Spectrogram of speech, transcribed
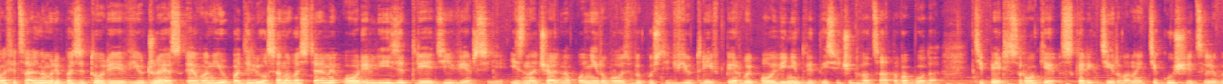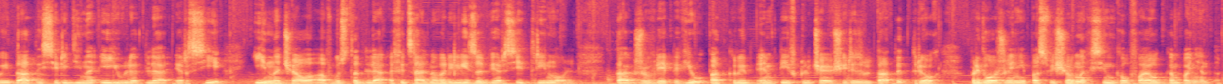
В официальном репозитории Vue.js Evan Yu поделился новостями о релизе третьей версии. Изначально планировалось выпустить Vue 3 в первой половине 2020 года. Теперь сроки скорректированы. Текущие целевые даты середина июля для RC и начало августа для официального релиза версии 3.0. Также в репе Vue открыт MR, включающий результаты трех предложений, посвященных single-file компонентам.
